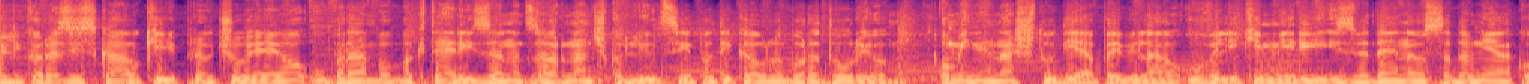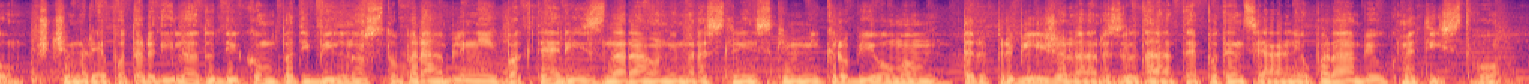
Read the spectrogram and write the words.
Veliko raziskav, ki preučujejo uporabo bakterij za nadzor nad škodljivci, poteka v laboratoriju. Omenjena študija pa je bila v veliki meri izvedena v sadovnjaku, s čimer je potrdila tudi kompatibilnost uporabljenih bakterij z naravnim rastlinskim mikrobiomom ter približala rezultate potencijalni uporabi v kmetijstvu.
